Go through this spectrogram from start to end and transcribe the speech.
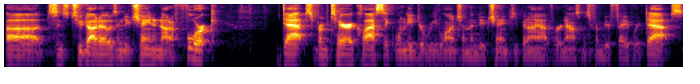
uh, since 2.0 is a new chain and not a fork, dApps from Terra Classic will need to relaunch on the new chain. Keep an eye out for announcements from your favorite dApps.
